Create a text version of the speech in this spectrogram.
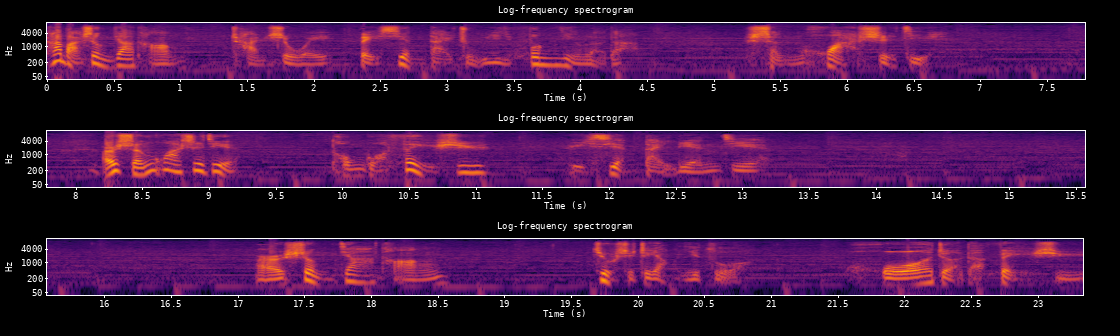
他把圣家堂阐释为被现代主义封印了的。神话世界，而神话世界通过废墟与现代连接，而圣家堂就是这样一座活着的废墟。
